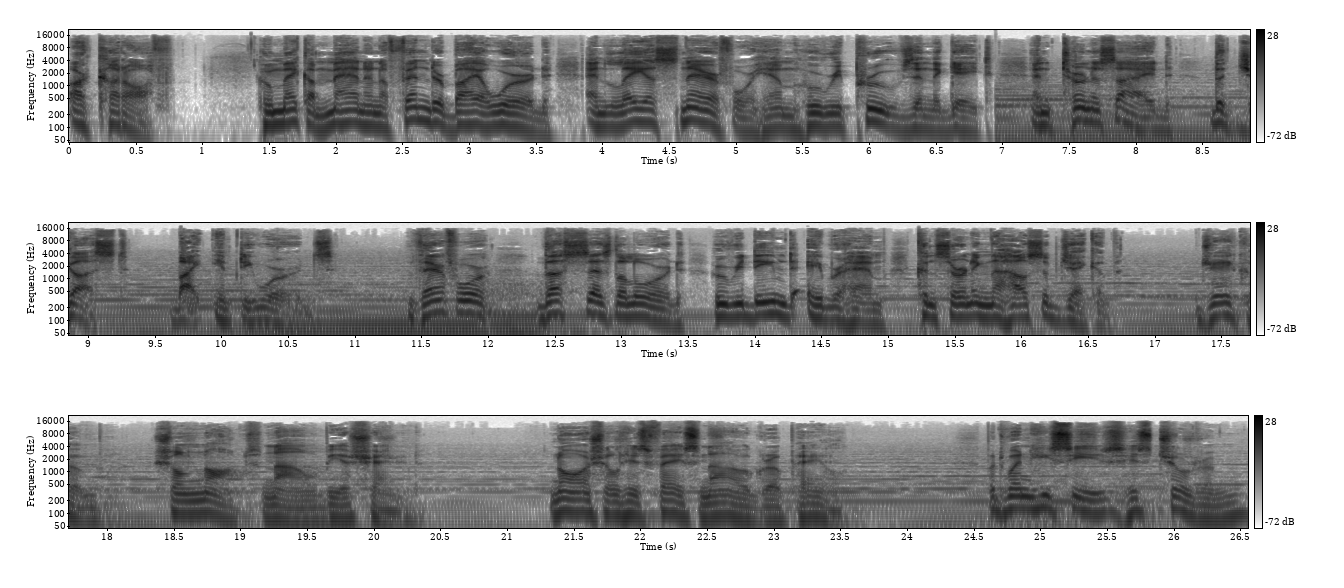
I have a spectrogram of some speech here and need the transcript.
are cut off who make a man an offender by a word, and lay a snare for him who reproves in the gate, and turn aside the just by empty words. Therefore, thus says the Lord, who redeemed Abraham concerning the house of Jacob Jacob shall not now be ashamed, nor shall his face now grow pale. But when he sees his children,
